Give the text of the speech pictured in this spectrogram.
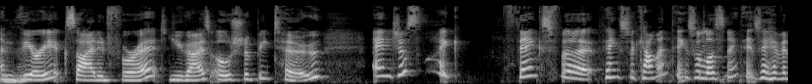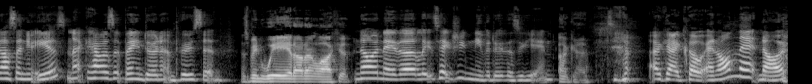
I'm Mm-hmm. very excited for it. You guys all should be too. And just like, thanks for thanks for coming. Thanks for listening. Thanks for having us in your ears. Nick, how has it been doing it in person? It's been weird. I don't like it. No, neither. Let's actually never do this again. Okay. Okay, cool. And on that note,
